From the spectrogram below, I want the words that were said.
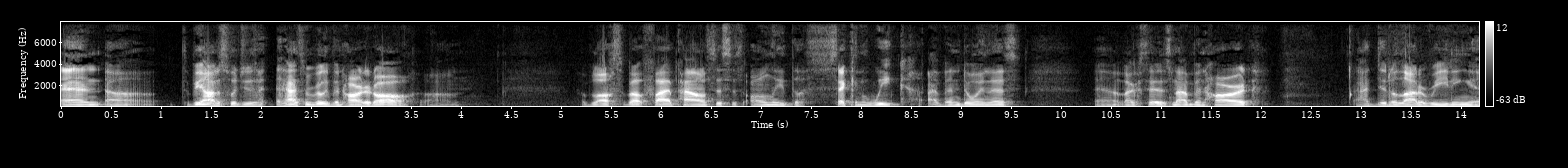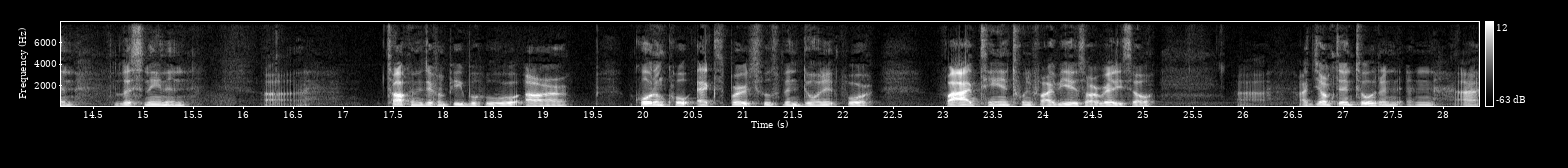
And uh, to be honest with you, it hasn't really been hard at all. Um, I've lost about five pounds. This is only the second week I've been doing this. And like I said, it's not been hard. I did a lot of reading and listening and uh, talking to different people who are quote unquote experts who's been doing it for 5, 10, 25 years already. So I jumped into it, and, and I,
